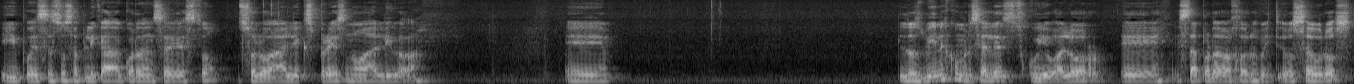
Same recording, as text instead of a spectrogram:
y pues eso se aplica, acuérdense de esto, solo a AliExpress, no a Alibaba. Eh, los bienes comerciales cuyo valor eh, está por debajo de los 22 euros,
